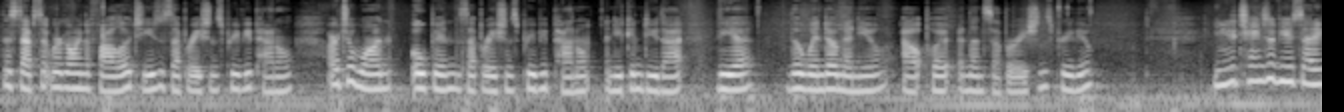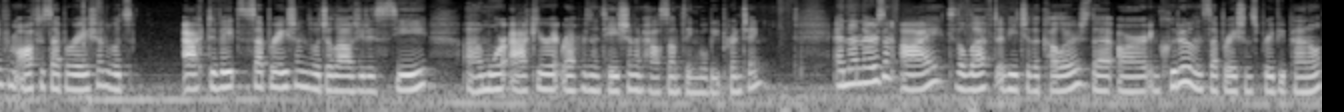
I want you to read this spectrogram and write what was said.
The steps that we're going to follow to use the separations preview panel are to one, open the separations preview panel, and you can do that via the window menu, output, and then separations preview. You need to change the view setting from off to separation, which activates the separations, which allows you to see a more accurate representation of how something will be printing. And then there's an eye to the left of each of the colors that are included on the separations preview panel,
